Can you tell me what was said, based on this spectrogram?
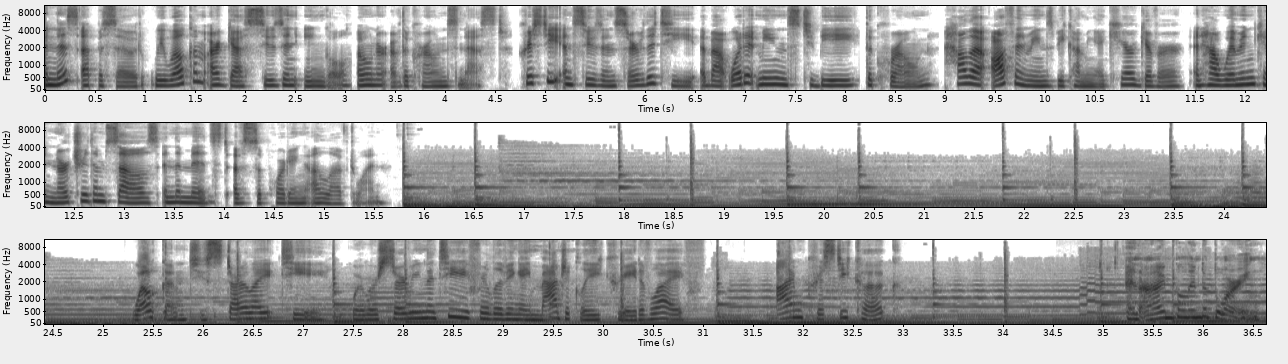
In this episode, we welcome our guest Susan Engel, owner of the Crone's Nest. Kristie and Susan serve the tea about what it means to be the crone, how that often means becoming a caregiver, and how women can nurture themselves in the midst of supporting a loved one. Welcome to Starlight Tea, where we're serving the tea for living a magically creative life. I'm Kristie Cook. And I'm Belinda Boring.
